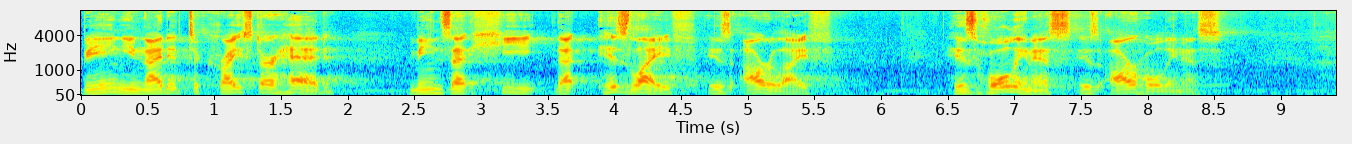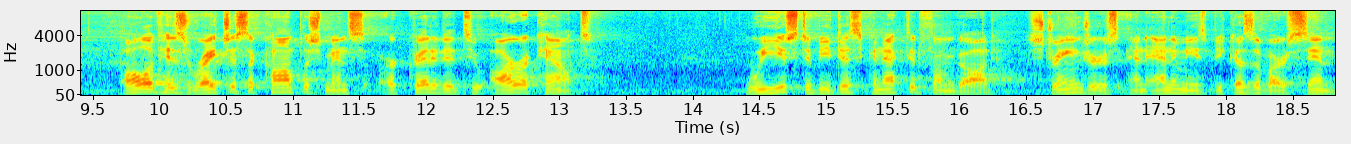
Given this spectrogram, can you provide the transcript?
being united to Christ our head means that he that his life is our life. His holiness is our holiness. All of his righteous accomplishments are credited to our account. We used to be disconnected from God, strangers and enemies because of our sin.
